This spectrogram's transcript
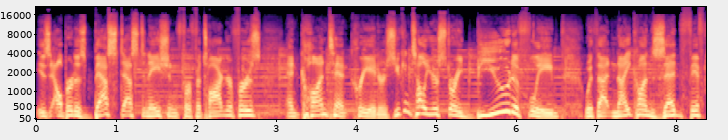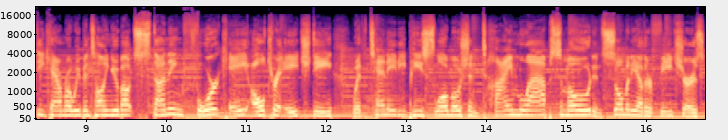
is Alberta's best destination for photographers and content creators. You can tell your story beautifully with that Nikon Z50 camera we've been telling you about. Stunning 4K Ultra HD with 1080p slow motion time lapse mode and so many other features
